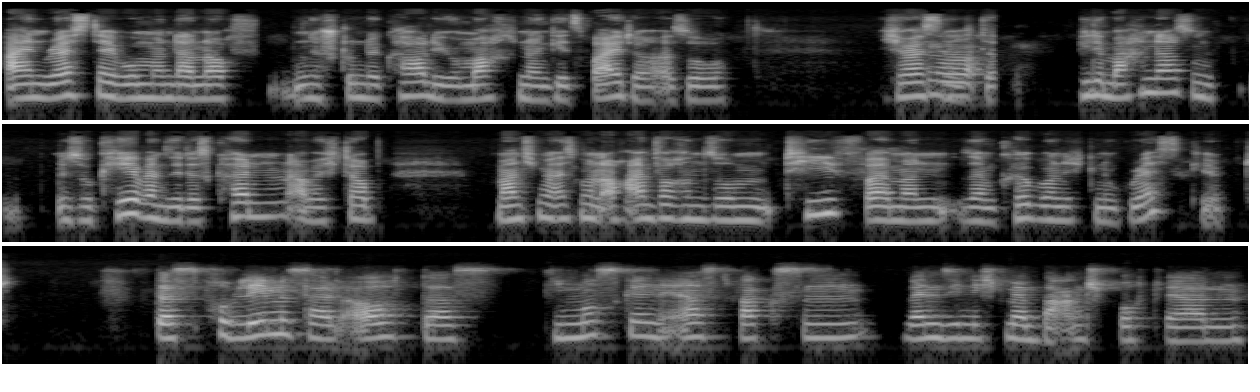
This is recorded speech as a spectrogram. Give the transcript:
ein Restday, wo man dann noch eine Stunde Cardio macht und dann geht's weiter. Also ich weiß Ja. nicht, viele machen das und ist okay, wenn sie das können, aber ich glaube, manchmal ist man auch einfach in so einem Tief, weil man seinem Körper nicht genug Rest gibt. Das Problem ist halt auch, dass die Muskeln erst wachsen, wenn sie nicht mehr beansprucht werden.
